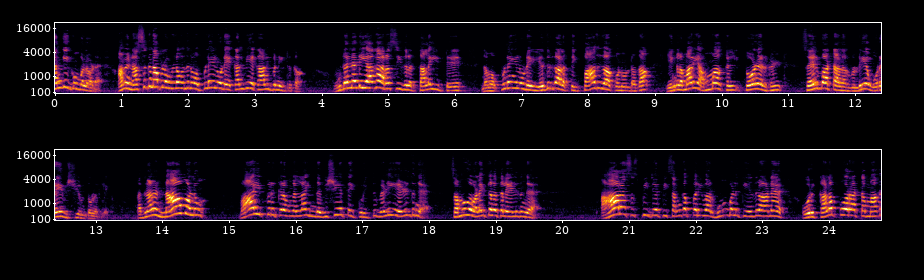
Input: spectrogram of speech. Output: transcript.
சங்கி கும்பலோட. அவன் நசுக்குனாப்புல உள்ள வந்து நம்ம பிள்ளைகளுடைய கல்வியை காலி பண்ணிட்டு இருக்கான். உடனடியாக அரசு இதுல தலையிட்டு நம்ம பிள்ளைங்களுடைய எதிர்காலத்தை பாதுகாக்கணுன்றதான் எங்களை மாதிரி அம்மாக்கள் தோழர்கள் செயல்பாட்டாளர்களுடைய ஒரே விஷயம் தோழர்களே. அதனால நாமளும் வாய்ப்பு இருக்கிறவங்க எல்லாம் இந்த விஷயத்தை குறித்து வெளியே எழுதுங்க. சமூக வலைத்தளத்துல எழுதுங்க. ஆர்எஸ்எஸ் பிஜேபி சங்கப்பரிவார் கும்பலுக்கு எதிரான ஒரு களப்போராட்டமாக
